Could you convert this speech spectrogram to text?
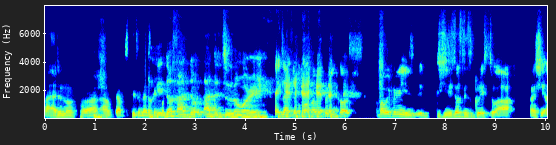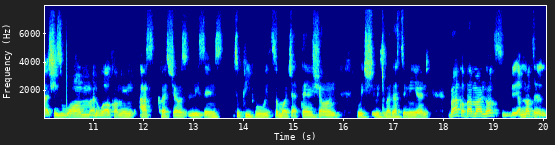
I, I don't know. Uh, I'll have to take the Okay, just add add the two. Don't worry. exactly. Oprah Winfrey because Oprah Winfrey is she's just this grace to her, and she she's warm and welcoming, asks questions, listens to people with so much attention, which which matters to me, and Barack Obama, not I'm not a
